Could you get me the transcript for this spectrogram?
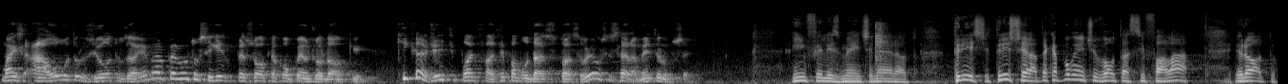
mas há outros e outros aí. Agora pergunta o seguinte para o pessoal que acompanha o jornal aqui: o que, que a gente pode fazer para mudar a situação? Eu, sinceramente, não sei. Infelizmente, né, Heroto? Triste, triste, Heroto. Daqui a pouco a gente volta a se falar. Heroto,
